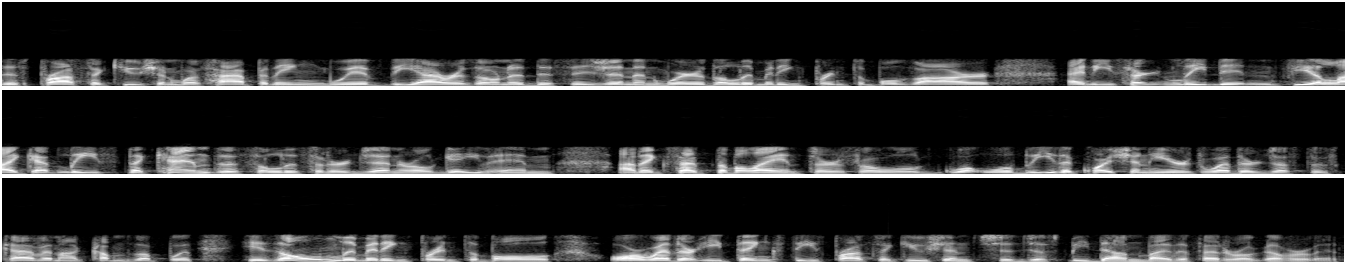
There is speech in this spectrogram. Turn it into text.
this prosecution was happening with the Arizona decision and where the limiting principles are. And he certainly didn't feel like at least the Kansas Solicitor General gave him an acceptable answer. So what will be the question here is whether Justice Kavanaugh comes up with his own limiting principle or whether he thinks these prosecutions should just be done by the federal government.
